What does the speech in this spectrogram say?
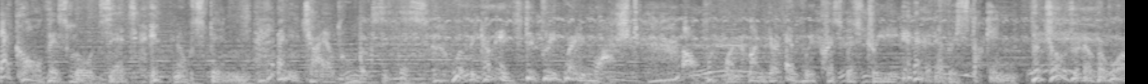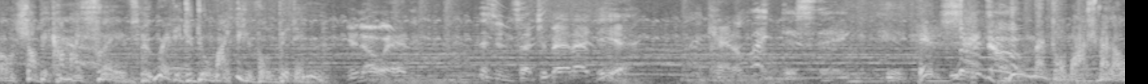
I call this Lord Zed's Hypnospin. Any child who looks at this will become instantly brainwashed. I'll put one under every Christmas tree and in every stocking. The children of the world shall become my slaves, ready to do my evil bidding. You know, Ed, this isn't such a bad idea. I kind of like this thing. It's Zed, you mental marshmallow!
